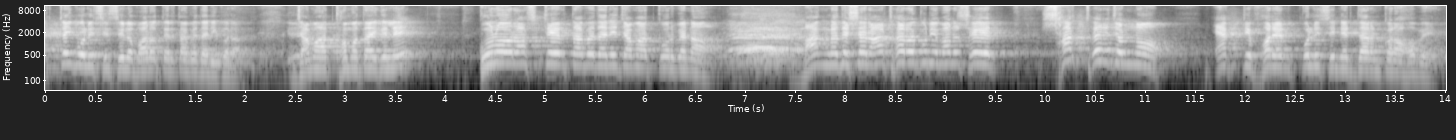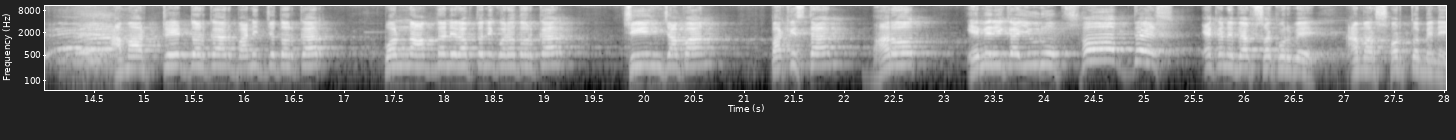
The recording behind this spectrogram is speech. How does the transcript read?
একটাই পলিসি ছিল ভারতের তাবেদারি করা। জামাত ক্ষমতায় গেলে কোনো রাষ্ট্রের তাবেদারি জামাত করবে না। বাংলাদেশের আঠারো কোটি মানুষের স্বার্থের জন্য একটি ফরেন পলিসি নির্ধারণ করা হবে। আমার ট্রেড দরকার, বাণিজ্য দরকার, পণ্য আমদানি, রপ্তানি করা দরকার। চীন, Japan, Pakistan, Bharat, America, Europe সব দেশ এখানে ব্যবসা করবে। আমার শর্ত মেনে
